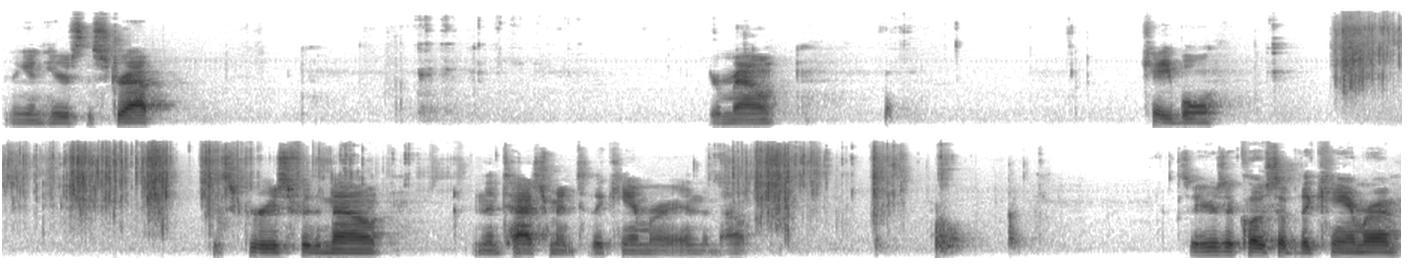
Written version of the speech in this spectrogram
And again, here's the strap. Your mount. Cable. The screws for the mount an attachment to the camera and the mount. So here's a close-up of the camera.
